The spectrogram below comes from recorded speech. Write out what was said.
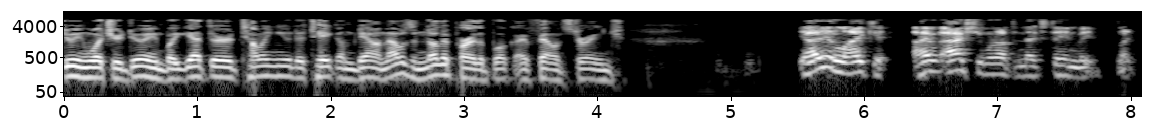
doing what you're doing, but yet they're telling you to take them down. That was another part of the book I found strange. Yeah, I didn't like it. I actually went out the next day and made like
